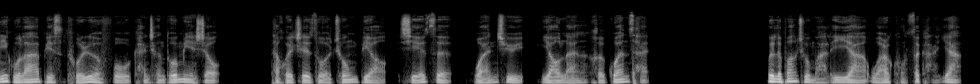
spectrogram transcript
尼古拉·比斯图热夫堪称多面手，他会制作钟表、鞋子、玩具、摇篮和棺材。为了帮助玛利亚·沃尔孔斯卡娅，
